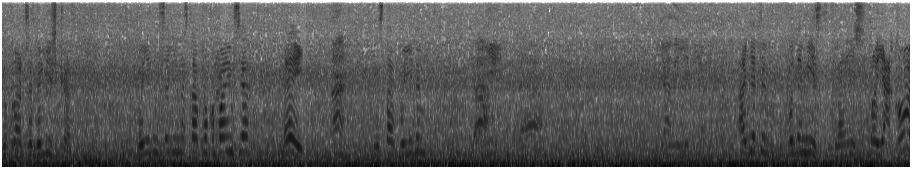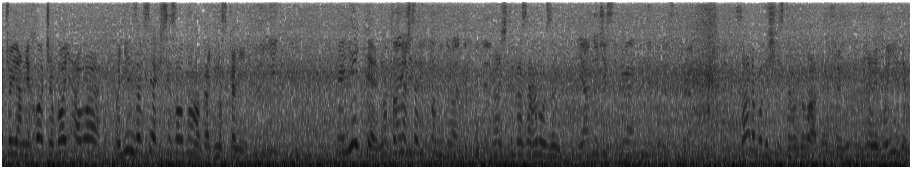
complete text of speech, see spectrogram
добратися до ліжка. Поїдемо сьогодні на став покупаємося. Ей, А? на став поїдемо. Да. Ні. Да. Я не їду, я не хочу. А де ти в одне місце, знаєш, то я хочу, я не хочу, бо або один за всіх, всі за одного кажуть москалі. Ну їдь, Не їдьте, ну то а значить, їсти хто готувати буде? значить тебе загрузимо. Я вночі собирати не буду собирати. Зараз будеш їсти готувати, вже не поїдемо,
